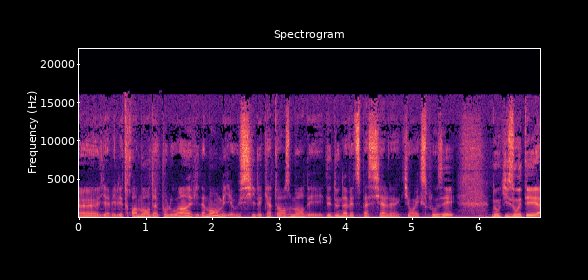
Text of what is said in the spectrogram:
il y avait les trois morts d'Apollo 1 évidemment, mais il y a aussi les 14 morts des, deux navettes spatiales qui ont explosé. Donc ils ont été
